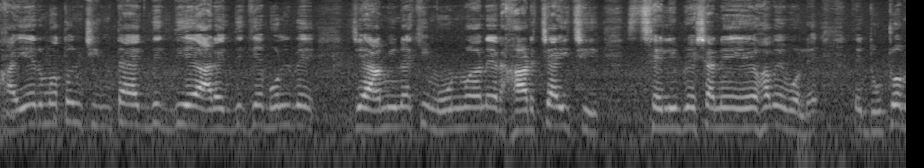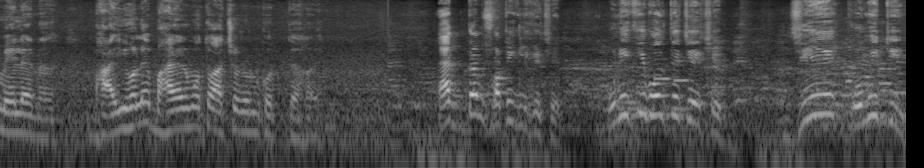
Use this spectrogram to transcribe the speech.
ভাইয়ের মতন চিন্তা একদিক দিয়ে আরেক দিকে বলবে যে আমি নাকি মনমানের হার চাইছি সেলিব্রেশনে এ হবে বলে। দুটো মেলে না। ভাই হলে ভাইয়ের মতো আচরণ করতে হয়। একদম সঠিক লিখেছেন উনি কি বলতে চেয়েছেন? যে কমিটি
